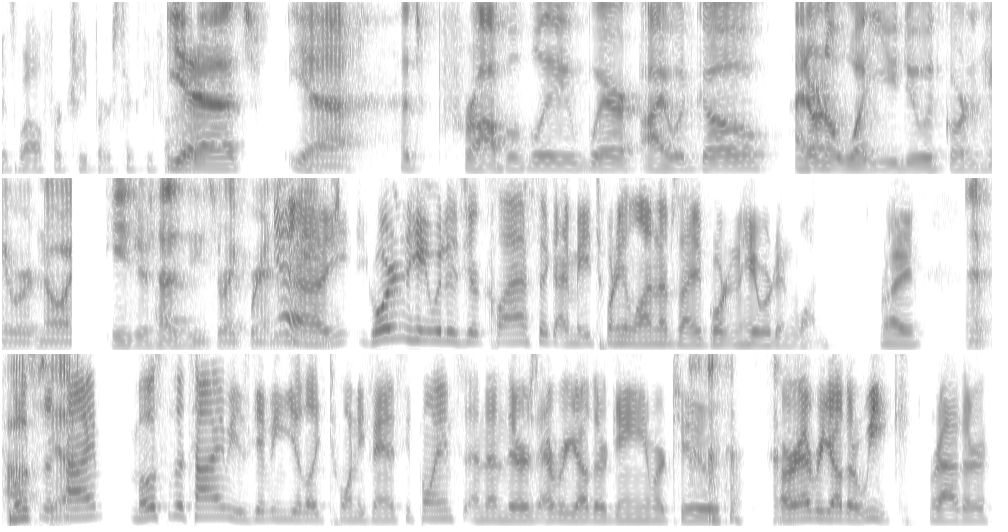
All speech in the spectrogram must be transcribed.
as well for cheaper, 65. Yeah, it's yeah, that's probably where I would go. I don't know what you do with Gordon Hayward. No, I he just has these like random. Yeah, games. Gordon Hayward is your classic. I made 20 lineups. I had Gordon Hayward in one, right? Pops, most of the yeah. time, most of the time he's giving you like 20 fantasy points, and then there's every other game or two, or every other week rather,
